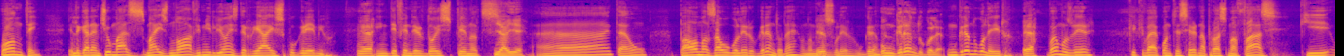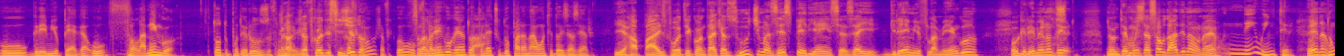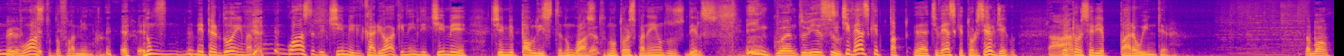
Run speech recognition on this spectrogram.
Ontem ele garantiu mais, mais 9 milhões de reais para o Grêmio É. em defender dois pênaltis. E aí? Ah, então. Palmas ao goleiro Grando, né? O nome Isso. do goleiro, o Grando Um grande goleiro. um grande goleiro. É. Vamos ver o que, que vai acontecer na próxima fase que o Grêmio pega o Flamengo. Todo poderoso Já, Flamengo. já ficou Já decidido? ficou, já ficou. O Flamengo. Flamengo, ganhou do Ah. Atlético do Paraná ontem 2 a 0 E rapaz, vou te contar que as últimas experiências aí, Grêmio e Flamengo, o Grêmio não tem, não Não tem gosto. muita saudade não, né? Nem o Inter. É, não. Eu- gosto do Flamengo. não me perdoem, mas não, não gosto de time carioca e nem de time time paulista. Não gosto. Não torço para nenhum dos deles. Enquanto isso, Se tivesse que, eh, tivesse que torcer, Diego, Tá. eu torceria para o Inter. tá bom.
